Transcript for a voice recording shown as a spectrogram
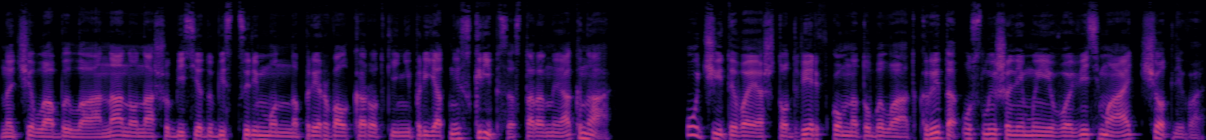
Начала была она, но нашу беседу бесцеремонно прервал короткий неприятный скрип со стороны окна. Учитывая, что дверь в комнату была открыта, услышали мы его весьма отчетливо.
